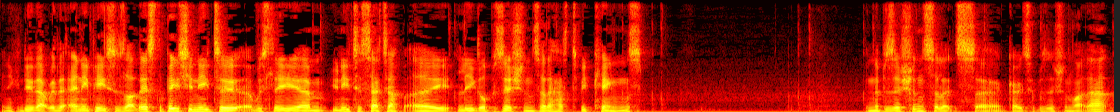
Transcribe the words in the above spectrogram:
And you can do that with any pieces like this. The piece you need to, obviously, um, you need to set up a legal position, so there has to be kings in the position. So let's uh, go to a position like that.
